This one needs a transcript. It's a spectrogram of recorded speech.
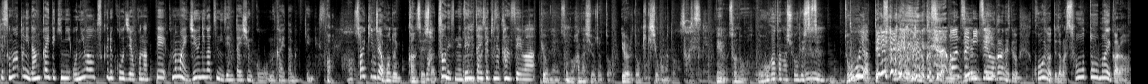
でその後に段階的にお庭を作る工事を行って、この前12月に全体竣工を迎えた物件です。あ最近じゃあ本当に完成したそうですね。全体的な完成は今日ねその話をちょっといろいろとお聞きしようかなとそうですねね、その大型の商業施設、うん。どうやって作ればいいのかすらも 全然わからないですけどこういうのってだから相当前から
